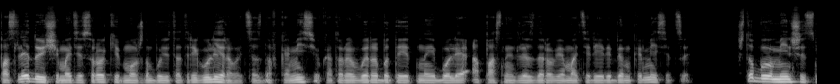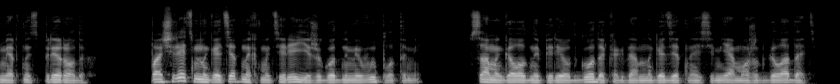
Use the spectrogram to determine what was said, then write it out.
В последующем эти сроки можно будет отрегулировать, создав комиссию, которая выработает наиболее опасные для здоровья матери и ребенка месяцы, чтобы уменьшить смертность при родах. Поощрять многодетных матерей ежегодными выплатами в самый голодный период года, когда многодетная семья может голодать.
